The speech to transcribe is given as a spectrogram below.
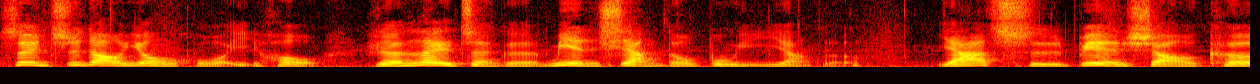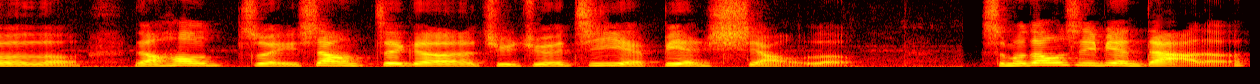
所以知道用火以后，人类整个面相都不一样了。牙齿变小颗了，然后嘴上这个咀嚼肌也变小了，什么东西变大了？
